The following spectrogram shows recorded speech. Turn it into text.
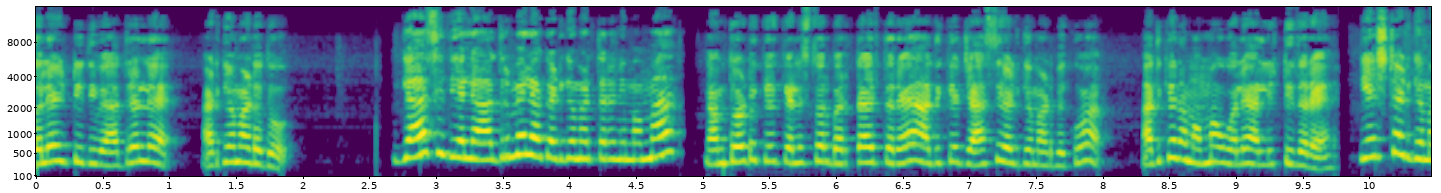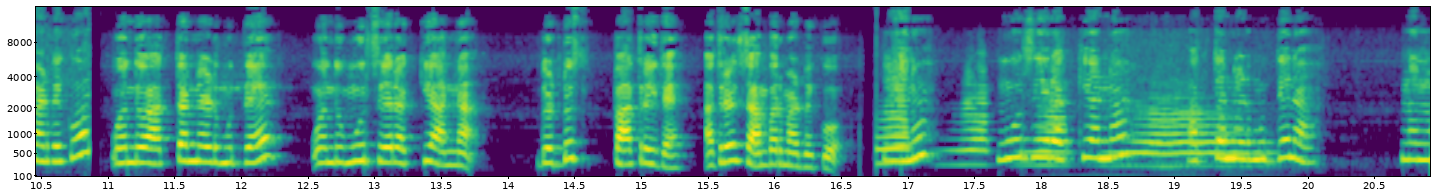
ಒಲೆ ಇಟ್ಟಿದ್ದೀವಿ ಅದರಲ್ಲೇ ಅಡುಗೆ ಮಾಡೋದು. ಗ್ಯಾಸ್ ಇದೆಯಲ್ಲ, ಅದ್ರ ಮೇಲೆ ಯಾಕೆ ಅಡುಗೆ ಮಾಡ್ತಾರೆ ನಿಮ್ಮಮ್ಮ? ನಮ್ಮ ತೋಟಕ್ಕೆ ಕೆಲಸದವ್ರು ಬರ್ತಾ ಇರ್ತಾರೆ, ಅದಕ್ಕೆ ಜಾಸ್ತಿ ಅಡುಗೆ ಮಾಡಬೇಕು. ಅದಕ್ಕೆ ನಮ್ಮಮ್ಮ ಒಲೆ ಅಲ್ಲಿಟ್ಟಿದ್ದಾರೆ. ಎಷ್ಟು ಅಡುಗೆ ಮಾಡಬೇಕು? ಒಂದು ಹತ್ತನ್ನೆರಡು ಮುದ್ದೆ, ಒಂದು ಮೂರು ಸೇರು ಅಕ್ಕಿ, ಅನ್ನ. ದೊಡ್ಡ ಪಾತ್ರೆ ಇದೆ. ಅದರಲ್ಲಿ ಸಾಂಬಾರ್ ಮಾಡಬೇಕು. ಏನು ಮೂರು ಸೇರು ಅಕ್ಕಿ, ಅನ್ನ ಹತ್ತನ್ನೆರಡು ಮುದ್ದೆನ? ನಾನು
